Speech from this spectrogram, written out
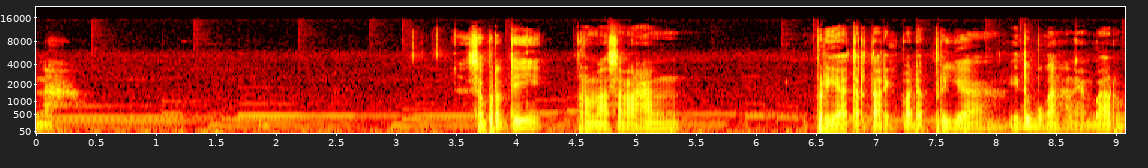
Nah, seperti permasalahan pria tertarik pada pria itu bukan hal yang baru.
